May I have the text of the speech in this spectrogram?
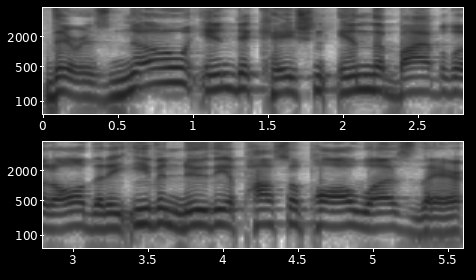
There is no indication in the Bible at all that he even knew the Apostle Paul was there.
